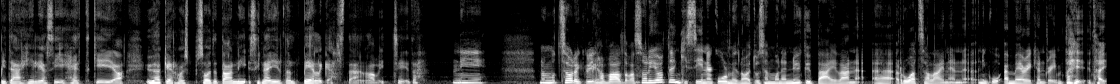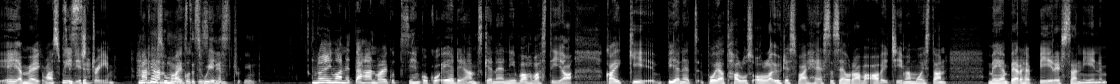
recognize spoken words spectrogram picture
pitää hiljaisia hetkiä ja yökerhoissa soitetaan ni- sinä iltan pelkästään Aviciita. Niin, No mutta se oli kyllä ihan valtava. Se oli jotenkin siinä kulminoitu semmoinen nykypäivän äh, ruotsalainen niin kuin American Dream, tai, tai ei American, vaan Swedish siis Dream. Hän, Mikä sun vaikutti Swedish Dream? No ei vaan, että hän vaikutti siihen koko EDM-skeneen niin vahvasti ja kaikki pienet pojat halus olla yhdessä vaiheessa seuraava Avicii. Mä muistan meidän perhepiirissä niin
